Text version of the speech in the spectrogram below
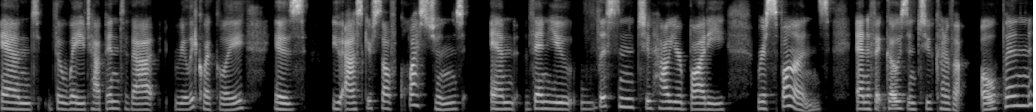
And the way you tap into that really quickly is you ask yourself questions and then you listen to how your body responds. And if it goes into kind of an open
